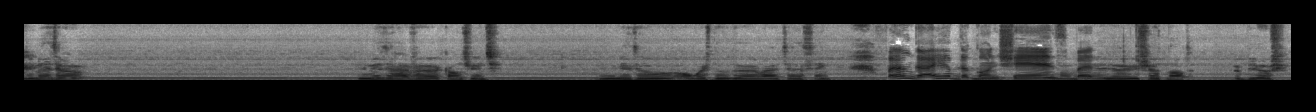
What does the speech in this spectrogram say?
You need to. You need to have a conscience. You need to always do the right uh, thing. Palangga, I have the conscience, No, but you should not abuse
